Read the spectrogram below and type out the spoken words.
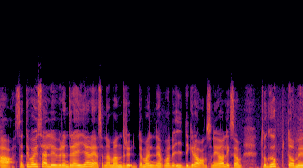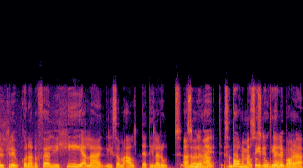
ja, så det var ju så här lurendrejare. Så när man, när man var det idegran. Så när jag liksom tog upp dem ur krukorna då föll ju hela liksom alltet, hela rot. Ja, alltså, allt, sånt bort, och så stod den ju bara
